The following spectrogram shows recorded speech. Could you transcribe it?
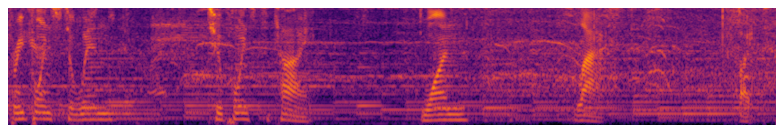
Three points to win, two points to tie. One last fight.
